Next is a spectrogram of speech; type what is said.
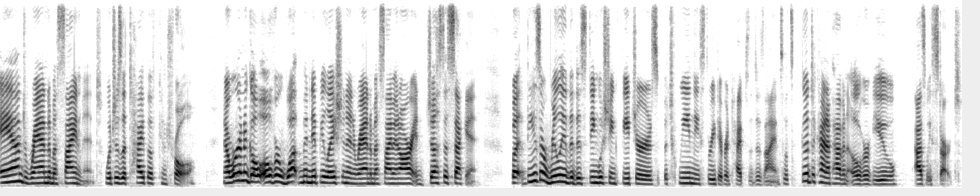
and random assignment, which is a type of control. Now we're going to go over what manipulation and random assignment are in just a second. But these are really the distinguishing features between these three different types of design. So it's good to kind of have an overview as we start.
